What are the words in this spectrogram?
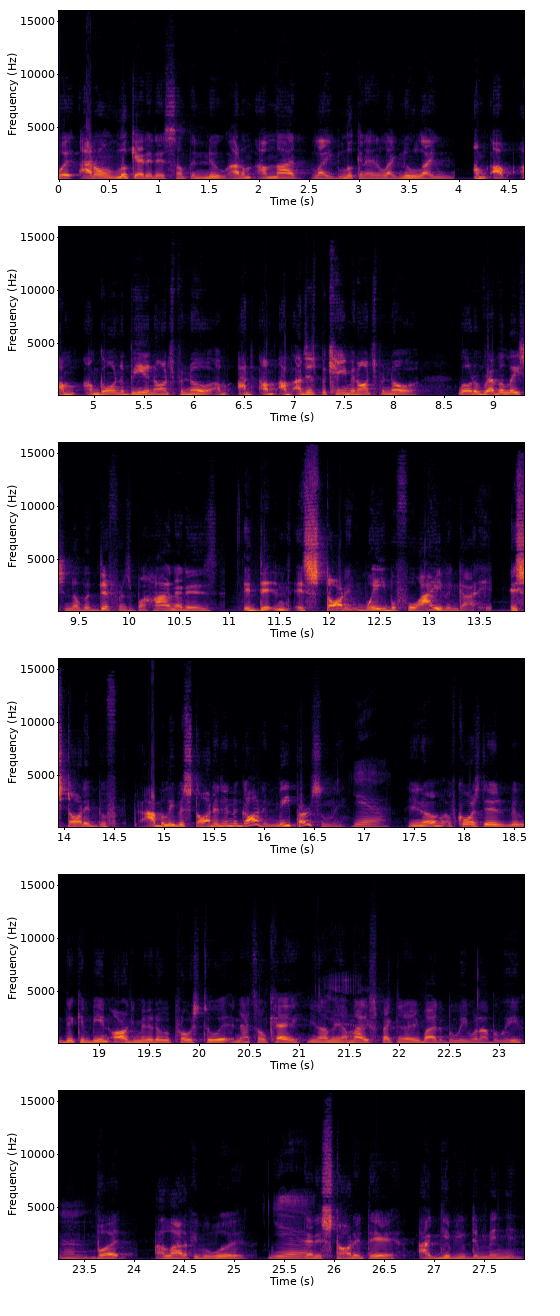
But I don't look at it as something new. I don't. I'm not like looking at it like new. Like I'm I'm I'm going to be an entrepreneur. I'm, I, I'm I just became an entrepreneur. Well, the revelation of the difference behind that is it didn't. It started way before I even got here. It started. Bef- I believe it started in the garden. Me personally. Yeah. You know, of course, there there can be an argumentative approach to it, and that's okay. You know, what I mean, I'm not expecting everybody to believe what I believe, mm. but a lot of people would. Yeah. That it started there. I give you dominion.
